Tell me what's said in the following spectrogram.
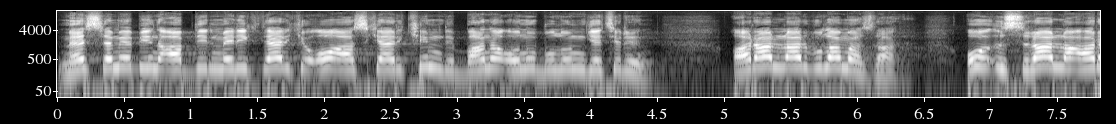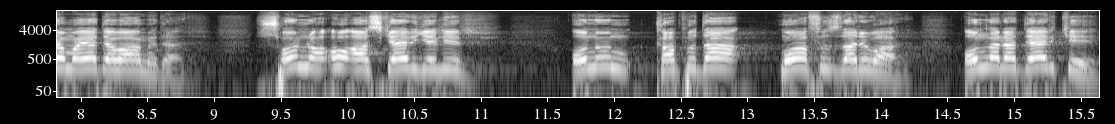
Mesleme bin Abdülmelik der ki o asker kimdi bana onu bulun getirin. Ararlar bulamazlar. O ısrarla aramaya devam eder. Sonra o asker gelir. Onun kapıda muhafızları var. Onlara der ki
